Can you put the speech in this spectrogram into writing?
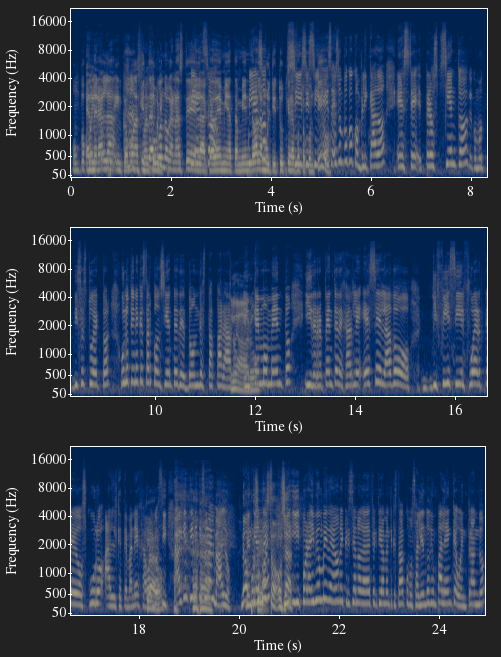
un poco Esmeralda, incómodas ¿qué con el tal público. cuando ganaste la academia? También toda la multitud sí, foto sí, contigo. Sí, es, es un poco complicado, este, pero siento que como dices tú, Héctor, uno tiene que estar consciente de dónde está parado, Claro. en qué momento y de repente dejarle ese lado difícil, fuerte, oscuro al que te maneja o algo así. Alguien tiene que ser el malo. No, ¿me por entiendes? supuesto, o sea- y, y por ahí vi un video de Cristiano Lara, efectivamente, que estaba como saliendo de un palenque o entrando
